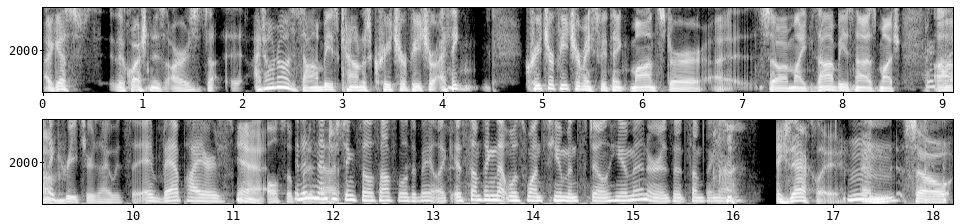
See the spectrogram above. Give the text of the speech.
I guess the question is, are zo- I don't know if zombies count as creature feature. I think creature feature makes me think monster, uh, so I'm like zombies not as much. They're kind Um, of creatures, I would say, and vampires. Yeah. also. It put is in an that. interesting philosophical debate. Like, is something that was once human still human, or is it something else? Exactly. And so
